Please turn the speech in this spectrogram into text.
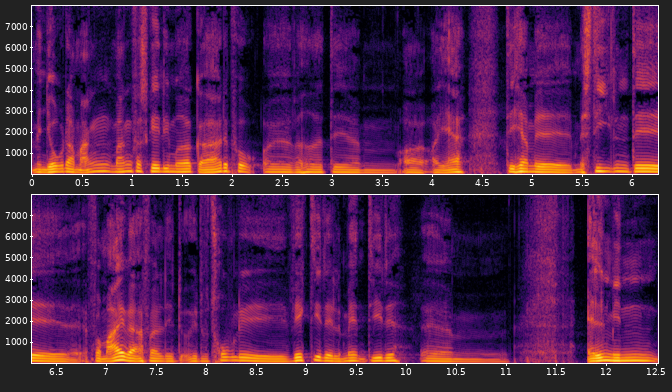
men jo, der er mange, mange forskellige måder at gøre det på. Øh, hvad hedder det? Øh, og, og ja, det her med, med stilen, det er for mig i hvert fald et, et utroligt vigtigt element i det. Øh, alle mine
